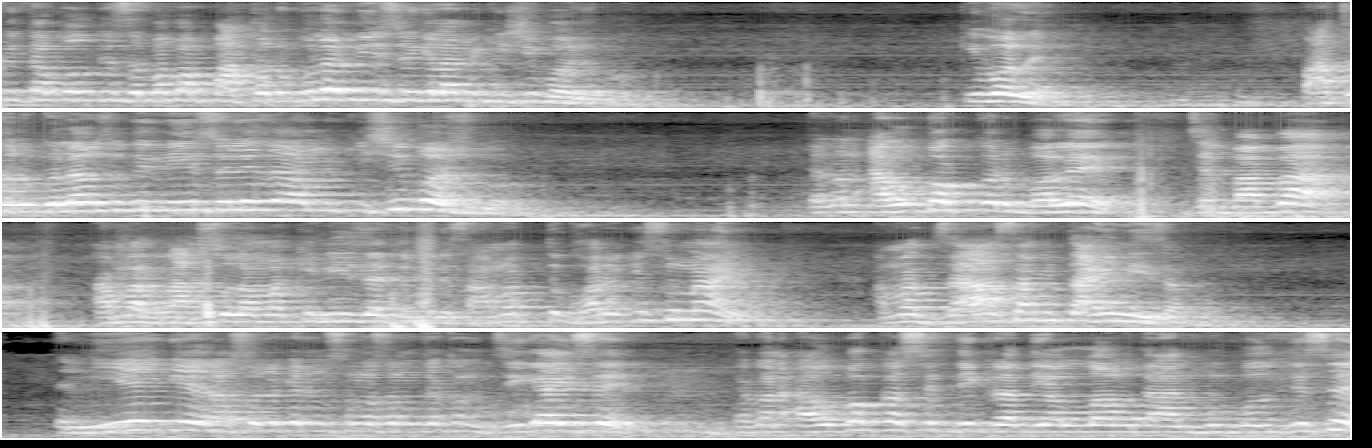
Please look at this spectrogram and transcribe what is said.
পিতা বলতেছে বাবা পাথরগুলো নিয়ে এসে গেলে আমি কিসে বলব কি বলে? পাথরগুলো যদি নিয়ে চলে যাও আমি কিসে বসবো? তখন আবু বক্কর বলে যে বাবা আমার রাসূল আমাকে নিয়ে যেতে বলেছে। আমার তো ঘরে কিছু নাই। আমার যা আছে আমি তাই নিয়ে যাব। নিয়ে গিয়ে রাসূল করিম যখন জিগাইছে তখন আবু বকর সিদ্দিক রাদিয়াল্লাহু তাআলা আনহু বলতেছে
